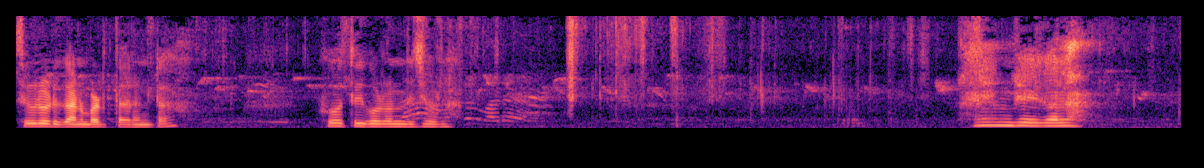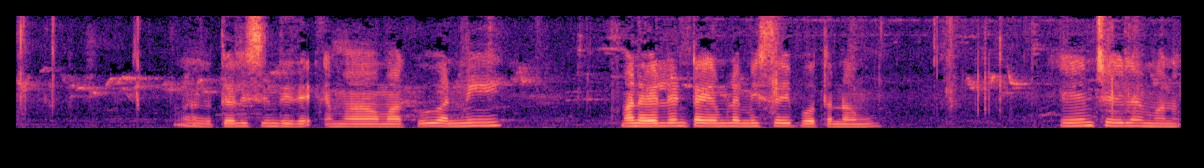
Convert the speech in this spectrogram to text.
సూర్యుడు కనబడతారంట. కోతి కూడా ఉంది చూడు. ఏం చేయగలం? మనకు తెలిసింది ఇదే. మా మాకు అన్నీ మనం వెళ్ళిన టైంలో మిస్ అయిపోతున్నాము. ఏం చేయలేం మనం.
